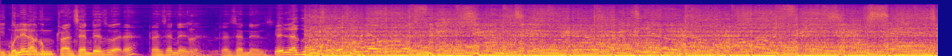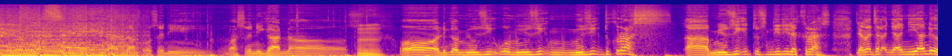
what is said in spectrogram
Itu boleh lagu Transcendence what eh? Transcendence eh? Transcendence Dia lagu tu Ganas masa ni Masa ni ganas Hmm. Oh dengan muzik pun Muzik muzik tu keras Ah, Muzik itu sendiri dah keras. Jangan cakap nyanyian dia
